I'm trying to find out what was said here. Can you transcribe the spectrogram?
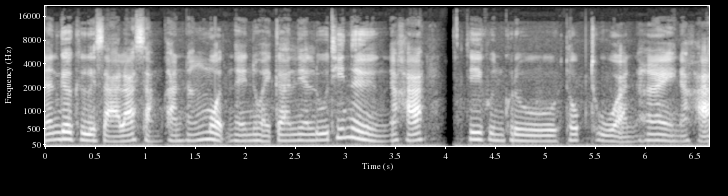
นั่นก็คือสาระสำคัญทั้งหมดในหน่วยการเรียนรู้ที่1นงนะคะที่คุณครูทบทวนให้นะคะ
